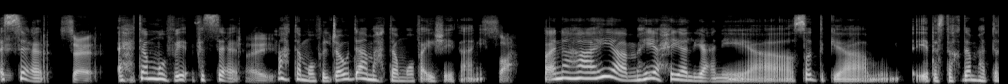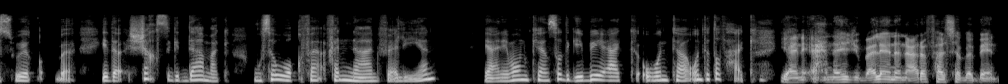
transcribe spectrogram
السعر. السعر اهتموا في, في السعر. أي. ما اهتموا في الجودة ما اهتموا في أي شيء ثاني. صح. فإنها هي هي حيل يعني آه، صدق إذا استخدمها التسويق إذا الشخص قدامك مسوق فنان فعليا يعني ممكن صدق يبيعك وأنت وأنت تضحك. يعني إحنا يجب علينا نعرفها لسببين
